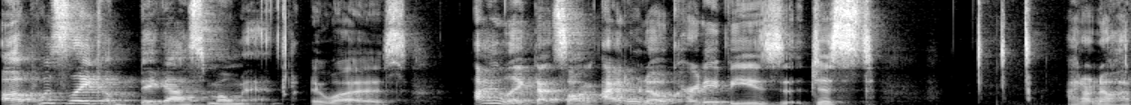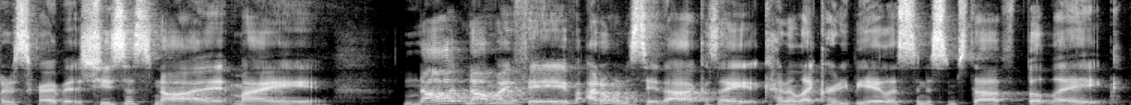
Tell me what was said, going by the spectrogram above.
Up was like a big ass moment. It was. I like that song. I don't know. Cardi B's just. I don't know how to describe it. She's just not my. Not not my fave. I don't want to say that because I kind of like Cardi B. I listen to some stuff, but like,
